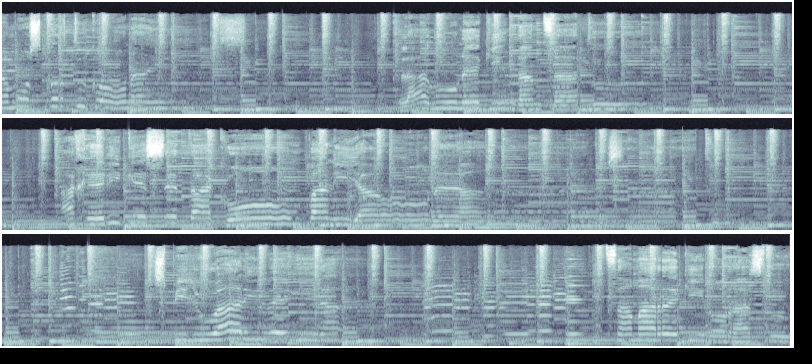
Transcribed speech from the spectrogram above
Bihar mozkortuko naiz. Lagunekin dantzatu. Ajerik ez eta kompania honean esnatu. Ispiluari begira Atzamarrekin horraztu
